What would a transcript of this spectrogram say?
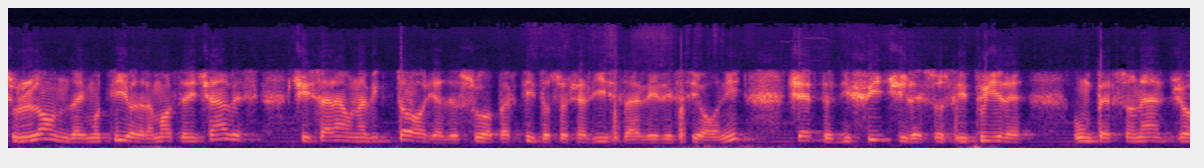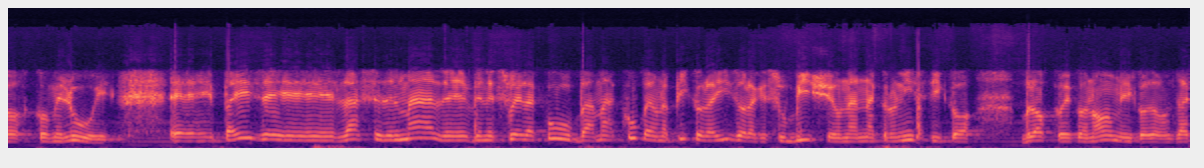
sull'onda emotiva della morte di Chavez ci sarà una vittoria del suo partito socialista alle elezioni. Certo è difficile sostituire un personaggio come lui. Eh, il paese, l'asse del male, Venezuela-Cuba, ma Cuba è una piccola isola che subisce un anacronistico blocco economico da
